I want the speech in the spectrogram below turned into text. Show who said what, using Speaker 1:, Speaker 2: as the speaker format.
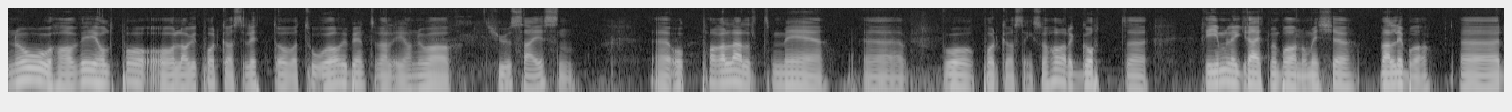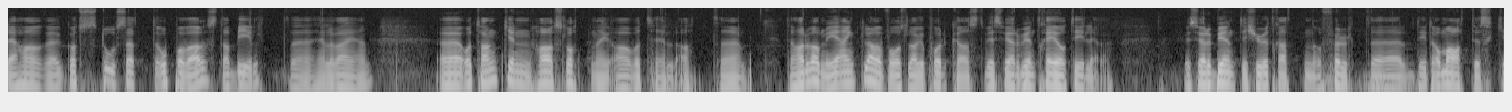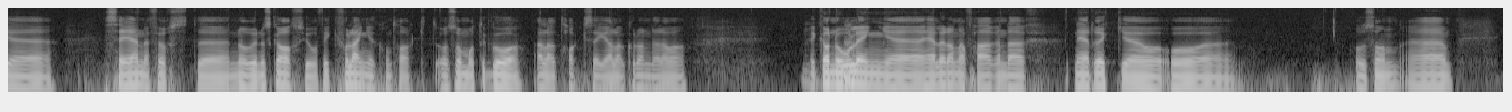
Speaker 1: nå har vi holdt på å lage podkast i litt over to år. Vi begynte vel i januar 2016. Eh, og parallelt med eh, vår podkasting så har det gått eh, rimelig greit med Brann, om ikke veldig bra. Eh, det har eh, gått stort sett oppover, stabilt eh, hele veien. og tanken har slått meg av og til at det hadde vært mye enklere for oss å lage podkast hvis vi hadde begynt tre år tidligere. Hvis vi hadde begynt i 2013 og fulgt uh, de dramatiske scenene først uh, når Rune Skarsjord fikk forlenget kontrakt, og så måtte gå, eller trakk seg, eller hvordan det der var. Rikard Norling, uh, hele den affæren der, nedrykket og, og, og sånn.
